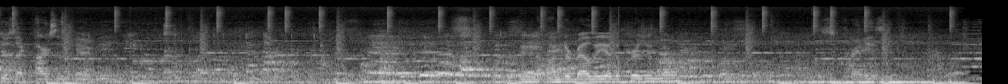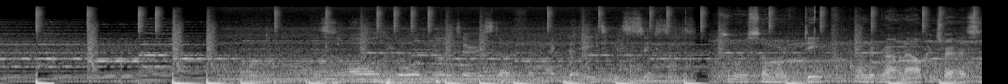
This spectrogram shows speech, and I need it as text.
Feels like Pirates of the Caribbean. In the underbelly of the prison, though. It's crazy. This is all the old military stuff from like the 1860s. So we're somewhere deep underground Alcatraz.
